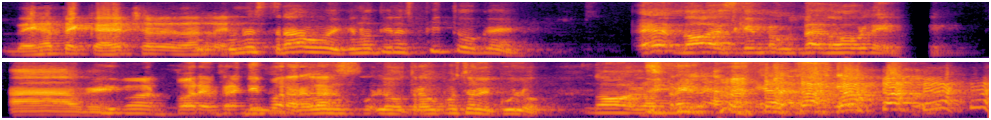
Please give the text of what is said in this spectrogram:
Déjate caer, chale, dale. ¿Un estrabo, güey? ¿Que no tienes pito o qué? Eh, No, es que me gusta doble. Ah, ok. Por enfrente y por Lo traigo- atrás. Lo traigo puesto en el culo. No, lo la- el asiento.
